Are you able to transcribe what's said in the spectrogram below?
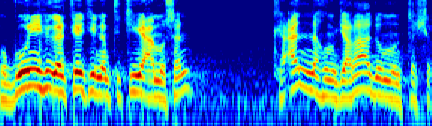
هقوني في قرتيتي نمتتي عمسا كأنهم جراد منتشر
